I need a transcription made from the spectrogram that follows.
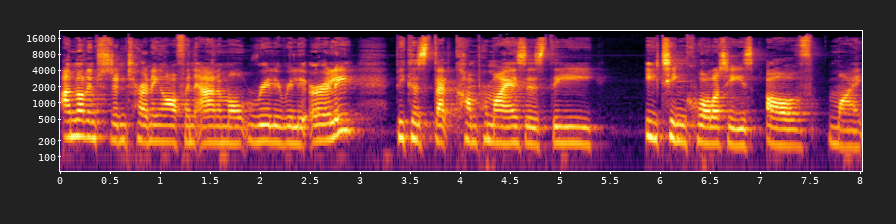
I'm not interested in turning off an animal really, really early because that compromises the eating qualities of my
